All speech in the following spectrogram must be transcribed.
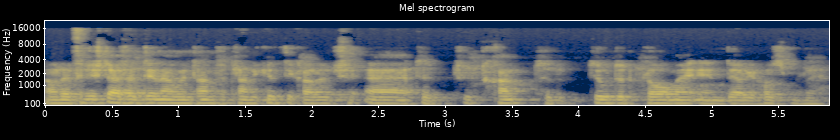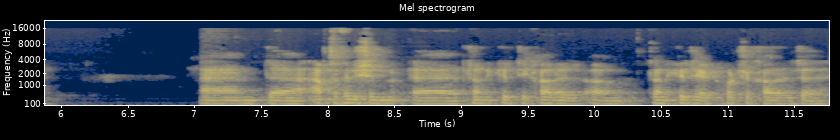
And when I finished that, then I went on to Clonakilty College uh, to, to, to do the diploma in dairy husbandry. And uh, after finishing uh, Clonakilty College, um, Clonakilty Agriculture College, I uh,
